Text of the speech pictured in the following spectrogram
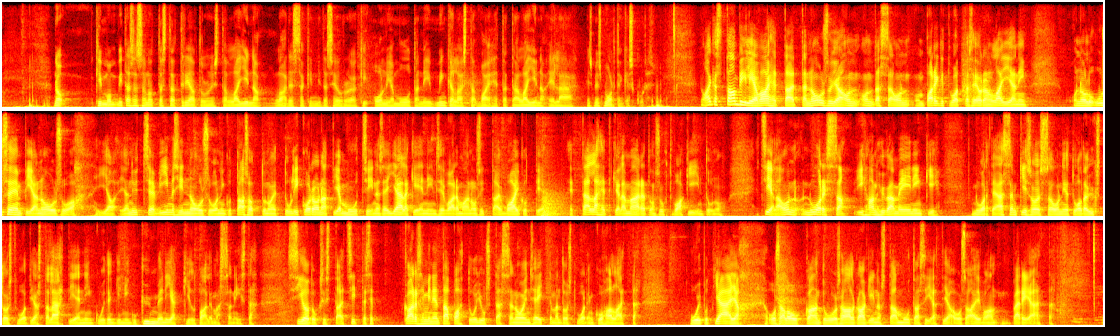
No Kimmo, mitä sä sanot tästä triathlonista lajina? Lahdessakin niitä seurojakin on ja muuta, niin minkälaista vaihetta tämä lajina elää esimerkiksi nuorten keskuudessa? No aika stabiilia vaihetta, että nousuja on, on tässä, on, on parikymmentä vuotta seurannut lajia, niin on ollut useampia nousua, ja, ja nyt se viimeisin nousu on niin tasottunut, että tuli koronat ja muut siinä sen jälkeen, niin se varmaan osittain vaikutti, että, että tällä hetkellä määrät on suht vakiintunut. Että siellä on nuorissa ihan hyvä meininki, nuorten SM-kisoissa on jo tuolta 11-vuotiaasta lähtien niin kuitenkin niin kuin kymmeniä kilpailemassa niistä sijoituksista, että sitten se karsiminen tapahtuu just tässä noin 17 vuoden kohdalla, että huiput jää ja osa loukkaantuu, osa alkaa kiinnostaa muut asiat ja osa ei vaan pärjää, että,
